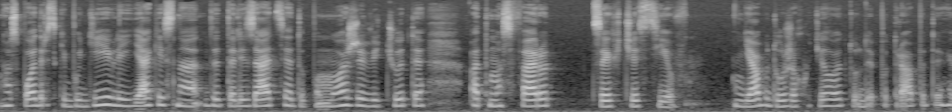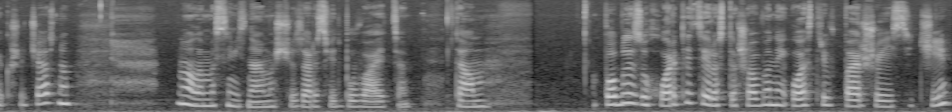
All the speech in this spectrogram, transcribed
господарські будівлі, якісна деталізація допоможе відчути атмосферу цих часів. Я б дуже хотіла туди потрапити, якщо чесно. Ну, але ми самі знаємо, що зараз відбувається там. Поблизу Хортиці розташований острів Першої Січі,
